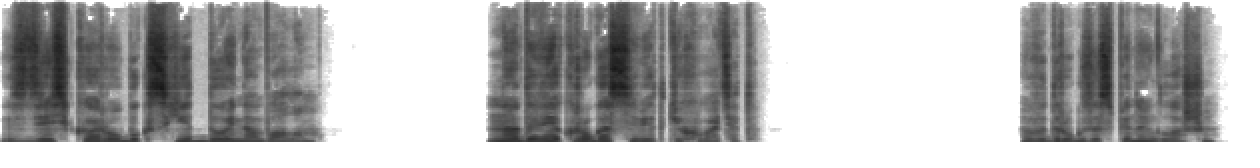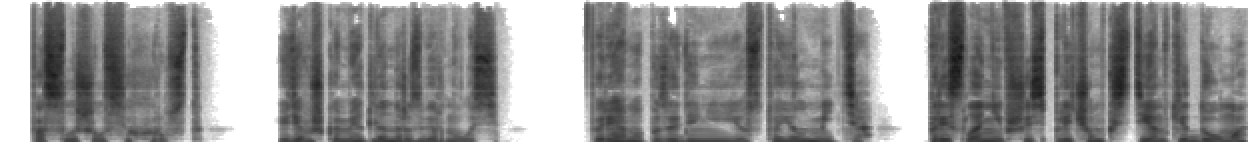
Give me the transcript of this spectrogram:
«Здесь коробок с едой навалом. На две кругосветки хватит». Вдруг за спиной Глаши послышался хруст и девушка медленно развернулась. Прямо позади нее стоял Митя, прислонившись плечом к стенке дома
